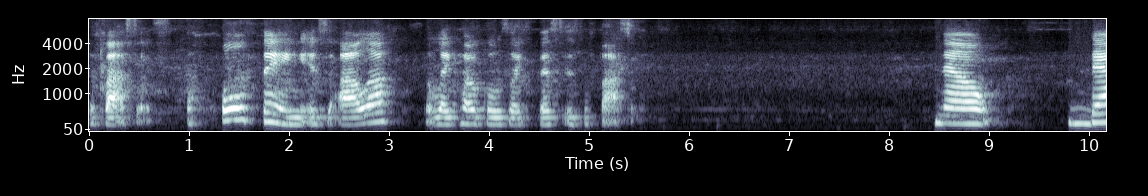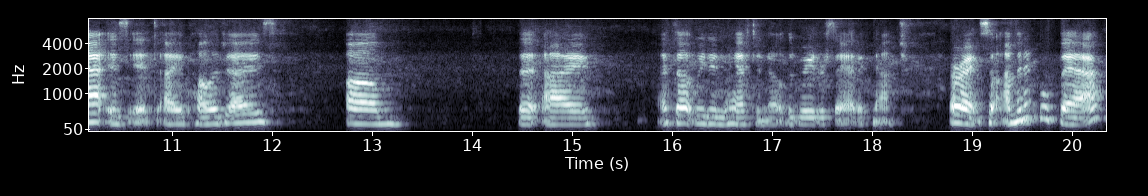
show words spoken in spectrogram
the fossas. The whole thing is ala, but like how it goes like this is the fossa. Now, that is it. I apologize um, that I I thought we didn't have to know the greater sciatic notch. All right, so I'm going to go back.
